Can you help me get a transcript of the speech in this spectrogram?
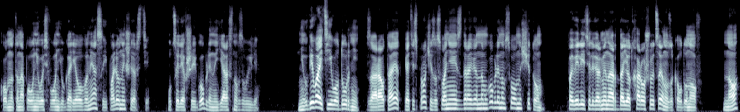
Комната наполнилась вонью горелого мяса и паленой шерсти. Уцелевшие гоблины яростно взвыли. «Не убивайте его, дурни!» — заорал Таэт, пятясь прочь и заслоняясь здоровенным гоблином словно щитом. «Повелитель Верминард дает хорошую цену за колдунов». Но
